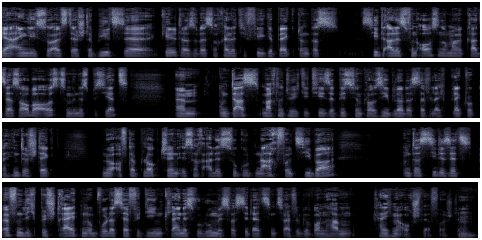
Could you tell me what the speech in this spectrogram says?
der eigentlich so als der stabilste gilt. Also da ist auch relativ viel gebackt und das sieht alles von außen nochmal gerade sehr sauber aus, zumindest bis jetzt. Ähm, und das macht natürlich die These ein bisschen plausibler, dass da vielleicht BlackRock dahinter steckt. Nur auf der Blockchain ist auch alles so gut nachvollziehbar. Und dass die das jetzt öffentlich bestreiten, obwohl das ja für die ein kleines Volumen ist, was die da jetzt im Zweifel gewonnen haben, kann ich mir auch schwer vorstellen. Mhm.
